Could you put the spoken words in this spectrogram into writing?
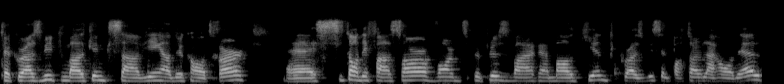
Tu as Crosby et Malkin qui s'en vient en deux contre un. Euh, si ton défenseur va un petit peu plus vers euh, Malkin, puis Crosby, c'est le porteur de la rondelle,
